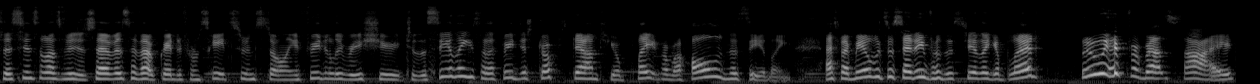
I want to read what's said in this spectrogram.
so since the last visit, servers have upgraded from skates to installing a food delivery chute to the ceiling, so the food just drops down to your plate from a hole in the ceiling. As my meal was descending from the ceiling, a bird flew in from outside,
